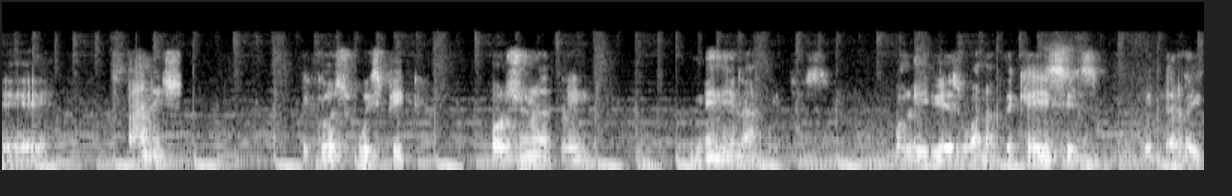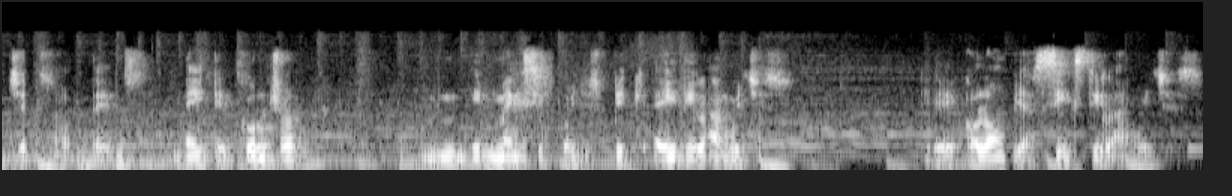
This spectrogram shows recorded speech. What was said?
uh, Spanish because we speak, fortunately, many languages. Bolivia is one of the cases with the richness of the native culture. In Mexico, you speak 80 languages. Uh, Colombia, 60 languages.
